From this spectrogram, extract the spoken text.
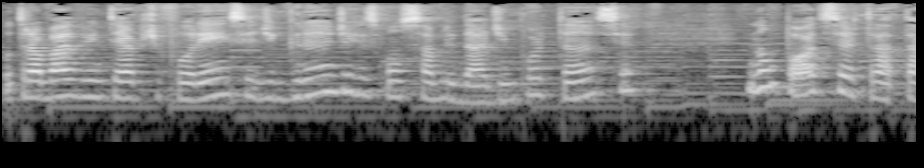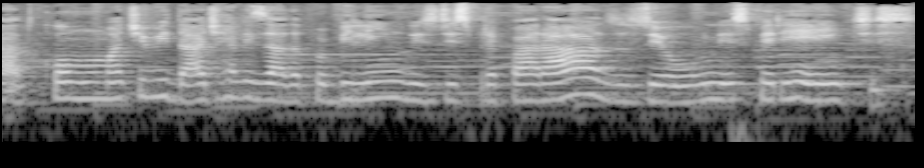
O trabalho do intérprete forense é de grande responsabilidade e importância e não pode ser tratado como uma atividade realizada por bilíngues despreparados ou inexperientes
